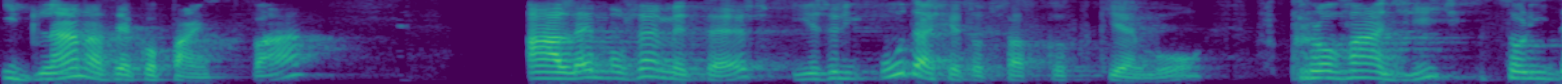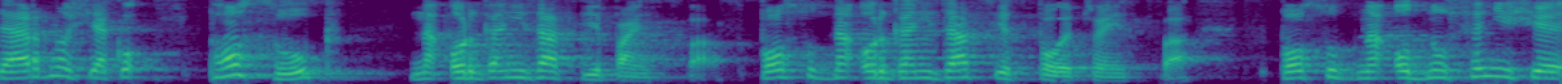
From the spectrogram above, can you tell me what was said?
i dla nas jako państwa, ale możemy też, jeżeli uda się to Trzaskowskiemu, wprowadzić solidarność jako sposób na organizację państwa, sposób na organizację społeczeństwa, sposób na odnoszenie się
